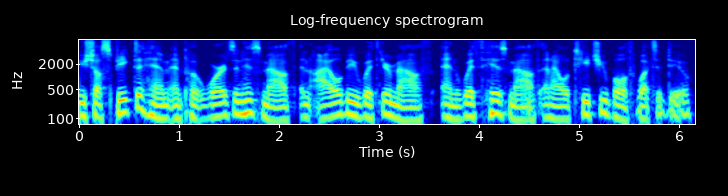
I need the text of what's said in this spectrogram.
You shall speak to him and put words in his mouth, and I will be with your mouth and with his mouth, and I will teach you both what to do.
